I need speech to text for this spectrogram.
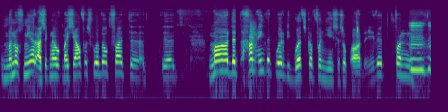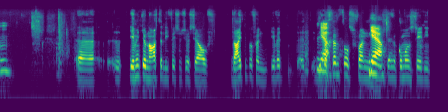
min of meer as ek nou myself as voorbeeld vat uh, uh, maar dit gaan eintlik oor die boodskap van Jesus op aarde jy weet van Mhm. uh jy moet jou naaste lief hê soos jouself daai tipe van jy weet uh, die Ja. beginsels van Ja. sê, kom ons sê die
